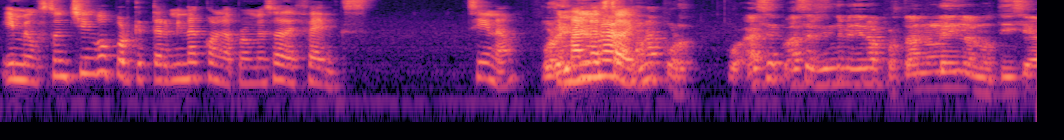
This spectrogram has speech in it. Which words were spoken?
y me gustó un chingo porque termina con la promesa de Fénix. Sí, ¿no? Por Si ahí mal no una, estoy. una por- por- hace, hace recientemente una portada, no leí la noticia,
